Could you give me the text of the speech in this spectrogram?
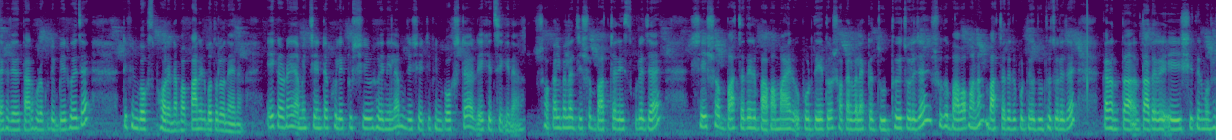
দেখা যায় তার হুড়াকুটি বের হয়ে যায়, টিফিন বক্স ভরে না বা পানির বোতলও নেয় না। এই কারণে আমি চেনটা খুলে একটু শিওর হয়ে নিলাম যে সেই টিফিন বক্সটা রেখেছি কিনা। সকালবেলা যেসব বাচ্চারা স্কুলে যায় সেই সব বাচ্চাদের বাবা মায়ের উপর দিয়ে তো সকালবেলা একটা যুদ্ধই চলে যায়। শুধু বাবা মা না, বাচ্চাদের উপর দিয়েও যুদ্ধ চলে যায়। কারণ তাদের এই শীতের মধ্যে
